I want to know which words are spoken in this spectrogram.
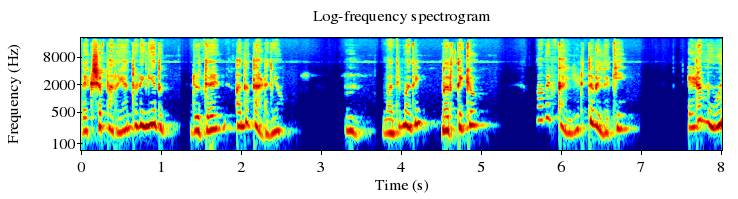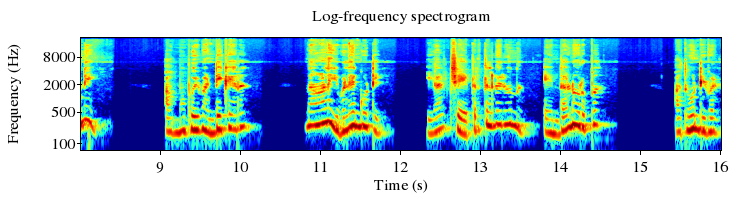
ദക്ഷ പറയാൻ തുടങ്ങിയതും രുദ്രൻ അത് തടഞ്ഞു. "ഉം, മതി മതി നിർത്തിക്കോ. അവൻ കൈയെടുത്ത് വിലക്കി. എടാ മോനെ അമ്മ പോയി വണ്ടി കയറ്. നാളെ ഇവളെയും കൂട്ടി. ഇയാൾ ക്ഷേത്രത്തിൽ വരുമെന്ന് എന്താണ് ഉറപ്പ്? അതുകൊണ്ട് ഇവൾ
